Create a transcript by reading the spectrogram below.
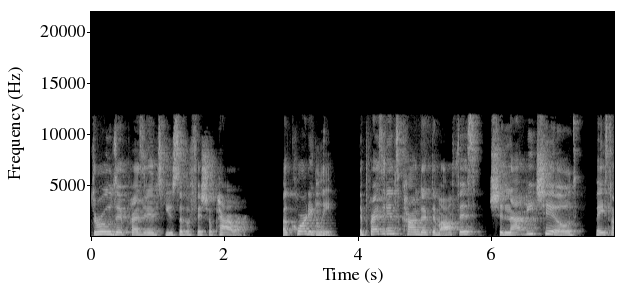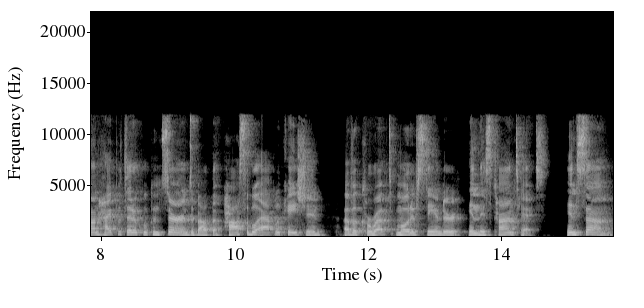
through the president's use of official power. Accordingly, the president's conduct of office should not be chilled based on hypothetical concerns about the possible application of a corrupt motive standard in this context. In sum,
